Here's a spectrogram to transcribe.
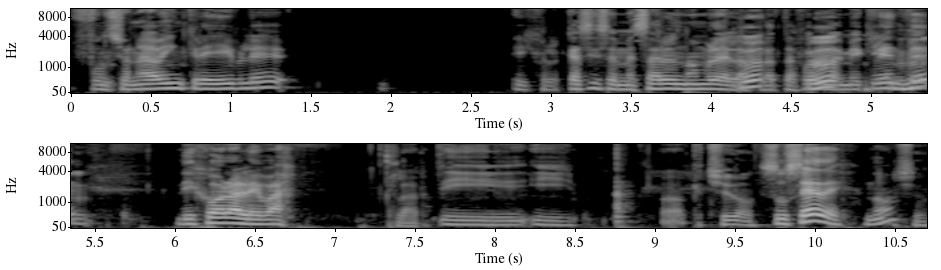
funcionaba increíble. Híjole, casi se me sale el nombre de la Uh, plataforma uh, de mi cliente. ujú. Dijo, órale, va. Claro. Y, y Ah, qué chido. sucede, ¿no? Sí.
